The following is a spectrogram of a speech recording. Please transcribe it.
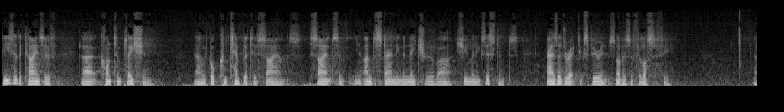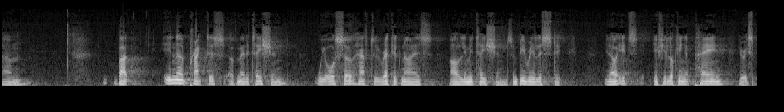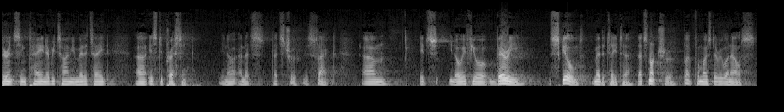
These are the kinds of uh, contemplation uh, we call contemplative science, the science of you know, understanding the nature of our human existence as a direct experience, not as a philosophy. Um, but in the practice of meditation, we also have to recognize our limitations and be realistic. You know, it's, if you're looking at pain, you're experiencing pain every time you meditate, uh, it's depressing. You know, and that's, that's true, it's fact. Um, it's, you know, if you're very skilled meditator, that's not true, but for most everyone else,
